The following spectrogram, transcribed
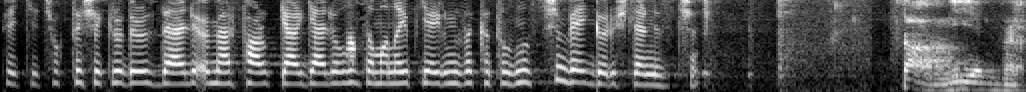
Peki çok teşekkür ediyoruz değerli Ömer Faruk Gergerlioğlu zaman ayıp yayınımıza katıldığınız için ve görüşleriniz için. Sağ olun, iyi yayınlar.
